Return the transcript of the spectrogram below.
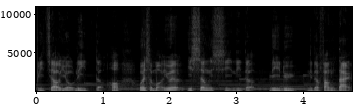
比较有利的哈。为什么？因为一升息，你的利率、你的房贷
